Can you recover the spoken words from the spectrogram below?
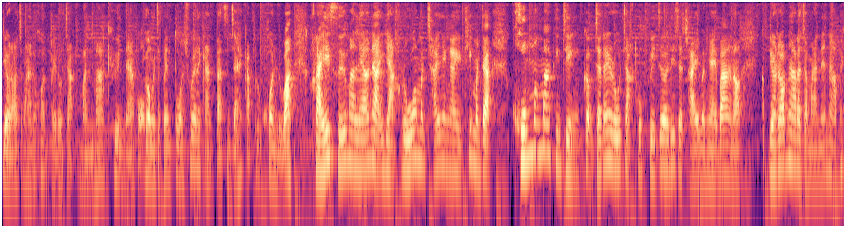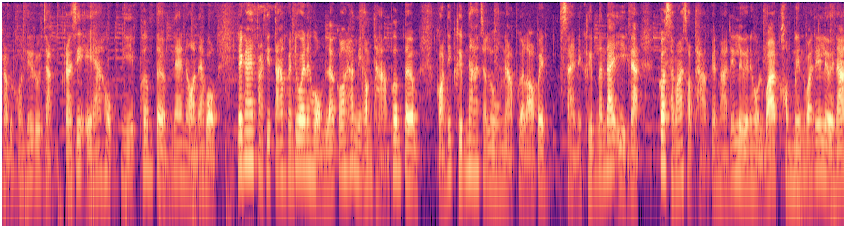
เดี๋ยวเราจะพาทุกคนไปรู้จักมันมากขึ้นนะผมเพื่อมันจะเป็นตัวช่วยในการตัดสินใจให้กับทุกคนหรือว่าใครที่ซื้อมาแล้วเนี่ยอยากรู้ว่ามันใช้ยังไงที่มันจะคุ้มมากๆจริง ๆ ก็จะได้รู้จักทุกฟีเจอร์ที่จะใช้เป็นไงบ้างเนาะเดี๋ยวรอบหน้าเราจะมาแนะนำให้กับทุกคนได้รู้จัก Galaxy A56 นี้เพิ่มเติมแน่นอนนะครับผมยังไงฝากติดตามกันด้วยนะผมแล้วก็ถ้ามีคำถามเพิ่มเติมก่อนที่คลิปหน้าจะลงเนี่ยเผื่อเราไปใส่ในคลิปนั้นได้อีกนี่ยก็สามารถสอบถามกันมาได้เลยนะผมหรือว่าคอมเมนต์ไว้ได้เลยนะ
